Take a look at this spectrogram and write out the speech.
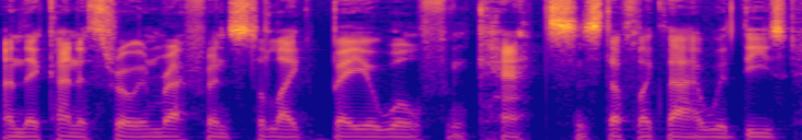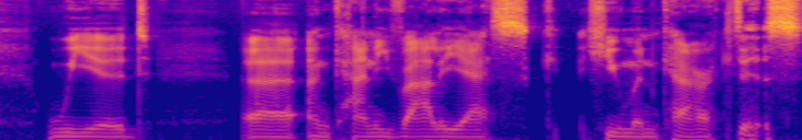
And they're kind of throwing reference to like beowulf and cats and stuff like that with these weird uh, uncanny valley-esque human characters.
